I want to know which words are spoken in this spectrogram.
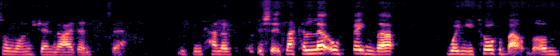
someone's gender identity. You can kind of just it's like a little thing that when you talk about them,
